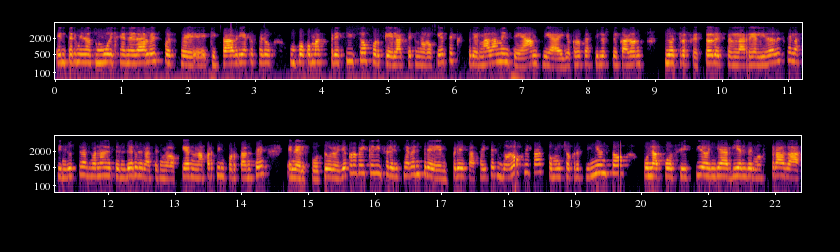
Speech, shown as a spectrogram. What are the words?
en términos muy generales, pues eh, quizá habría que ser un poco más preciso porque la tecnología es extremadamente amplia y yo creo que así lo explicaron nuestros gestores, pero la realidad es que las industrias van a depender de la tecnología en una parte importante en el futuro. Yo creo que hay que diferenciar entre empresas. Hay tecnológicas con mucho crecimiento, una posición ya bien demostrada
